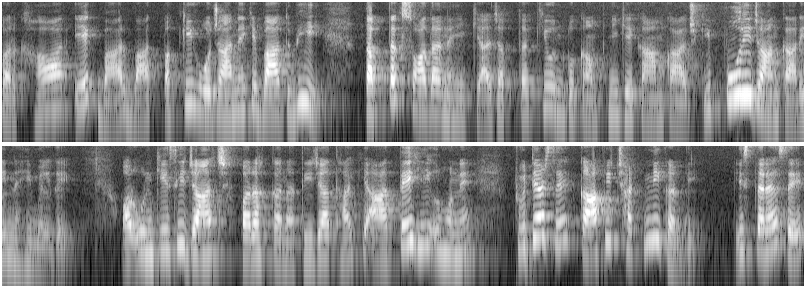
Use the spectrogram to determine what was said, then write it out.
परखा और एक बार बात पक्की हो जाने के बाद भी तब तक सौदा नहीं किया, जब तक कि उनको कंपनी के कामकाज की पूरी जानकारी नहीं मिल गई। और उनकी इसी जाँच परख का नतीजा था कि आते ही उन्होंने ट्विटर से काफ़ी छटनी कर दी। इस तरह से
